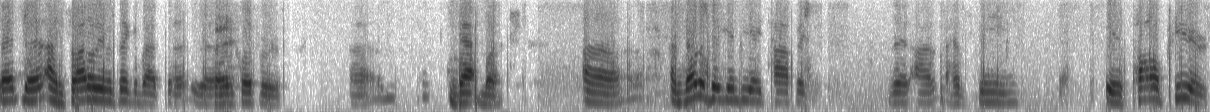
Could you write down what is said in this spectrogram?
that, that and so I don't even think about the, the Clippers uh, that much. Uh, another big NBA topic that I have seen is Paul Pierce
